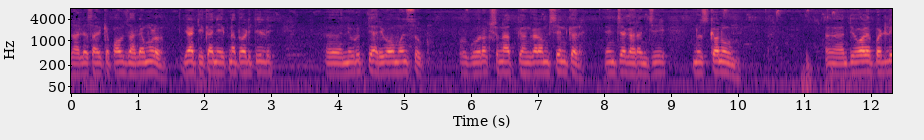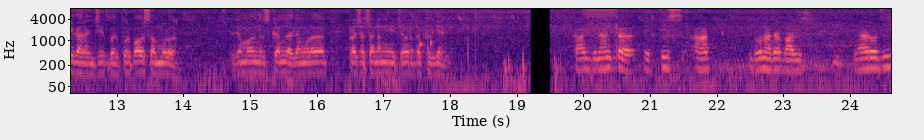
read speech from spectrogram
झाल्यासारखे पाऊस झाल्यामुळं या ठिकाणी एकनाथवाडीतील निवृत्ती हरिभाऊ मनसुख व गोरक्षनाथ गंगाराम शेनकर यांच्या घरांची नुकसान होऊन दिवाळे पडली घरांची भरपूर पावसामुळं त्याच्यामुळं नुकसान झाल्यामुळं प्रशासनाने याच्यावर दखल घ्यावी. काल दिनांक एकतीस आठ दोन हजार बावीस. या रोजी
